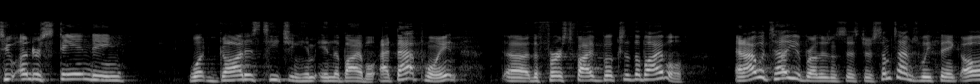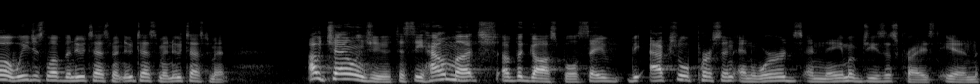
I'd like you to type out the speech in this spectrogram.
to understanding what God is teaching him in the Bible. At that point, uh, the first five books of the Bible. And I would tell you, brothers and sisters, sometimes we think, oh, we just love the New Testament, New Testament, New Testament. I would challenge you to see how much of the gospel, save the actual person and words and name of Jesus Christ, in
